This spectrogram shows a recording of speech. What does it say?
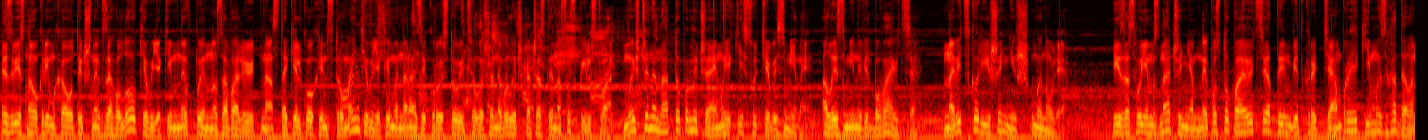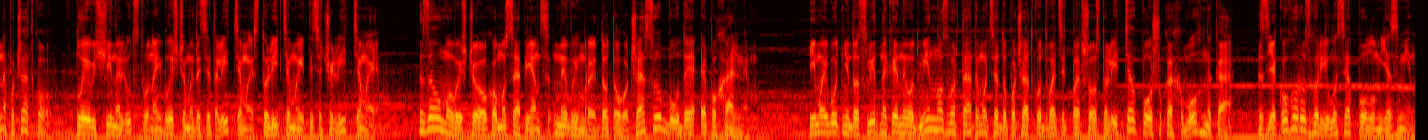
Звісно, окрім хаотичних заголовків, яким невпинно завалюють нас, та кількох інструментів, якими наразі користується лише невеличка частина суспільства, ми ще не надто помічаємо якісь суттєві зміни, але зміни відбуваються навіть скоріше ніж минулі. І за своїм значенням не поступаються тим відкриттям, про які ми згадали на початку. Вплив щі на людство найближчими десятиліттями, століттями і тисячоліттями, за умови, що Homo sapiens не вимре до того часу, буде епохальним. І майбутні дослідники неодмінно звертатимуться до початку 21 століття в пошуках вогника, з якого розгорілося полум'я змін.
